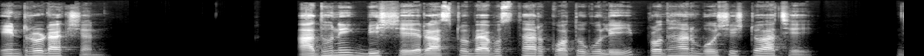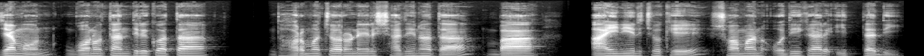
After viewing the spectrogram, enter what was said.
ইন্ট্রোডাকশন আধুনিক বিশ্বে রাষ্ট্র ব্যবস্থার কতগুলি প্রধান বৈশিষ্ট্য আছে? যেমন, গণতান্ত্রিকতা, ধর্মচরণের স্বাধীনতা বা আইনের চোখে সমান অধিকার ইত্যাদি।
